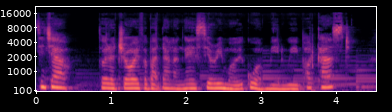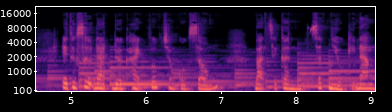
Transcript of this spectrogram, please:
Xin chào, tôi là Joy và bạn đang lắng nghe series mới của Miền We Podcast. Để thực sự đạt được hạnh phúc trong cuộc sống, bạn sẽ cần rất nhiều kỹ năng.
